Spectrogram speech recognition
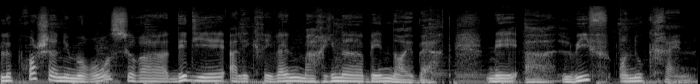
Le prochain numéro sera dédié à l'écrivaine Marina B. Neubert, née à Lviv en Ukraine.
